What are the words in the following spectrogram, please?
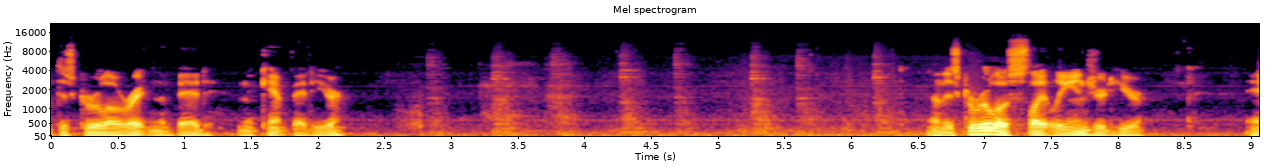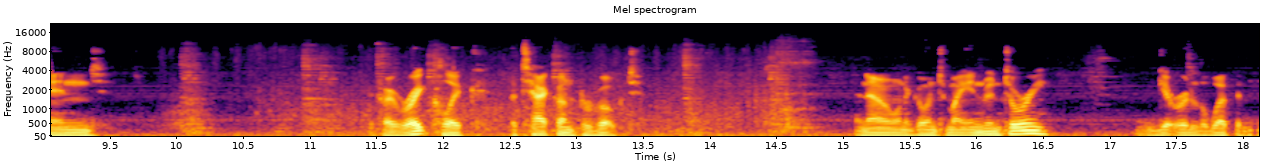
Put this Gorillo right in the bed, in the camp bed here. Now this Gorillo is slightly injured here. And if I right click, attack unprovoked. And now I want to go into my inventory and get rid of the weapon.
